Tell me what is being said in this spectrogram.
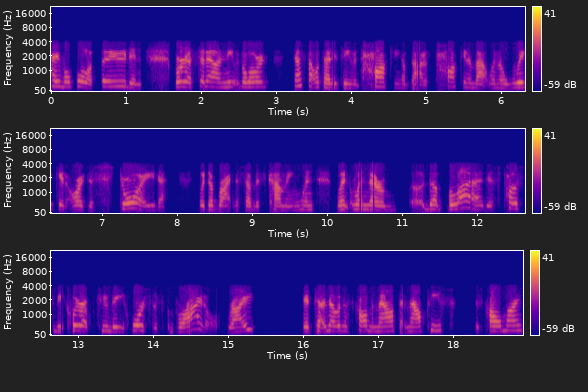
table full of food and we're going to sit down and meet with the Lord? That's not what that is even talking about. It's talking about when the wicked are destroyed with the brightness of his coming, when when when their uh, the blood is supposed to be clear up to the horse's bridle, right? It that what it's called the mouth, that mouthpiece is called mine,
